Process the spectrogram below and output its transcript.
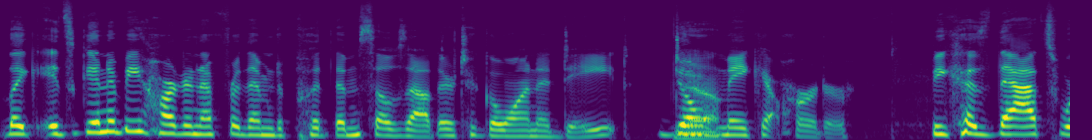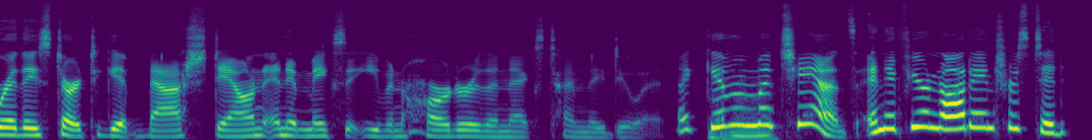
like it's going to be hard enough for them to put themselves out there to go on a date. Don't Yeah. make it harder because that's where they start to get bashed down and it makes it even harder the next time they do it. Like give them a mm-hmm. chance. And if you're not interested,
